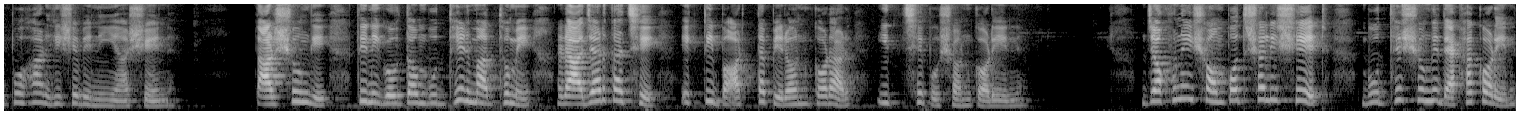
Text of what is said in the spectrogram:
উপহার হিসেবে নিয়ে আসেন। তার সঙ্গে তিনি গৌতম বুদ্ধের মাধ্যমে রাজার কাছে একটি বার্তা প্রেরণ করার ইচ্ছে পোষণ করেন। যখন এই সম্পদশালী শেঠ বুদ্ধের সঙ্গে দেখা করেন,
